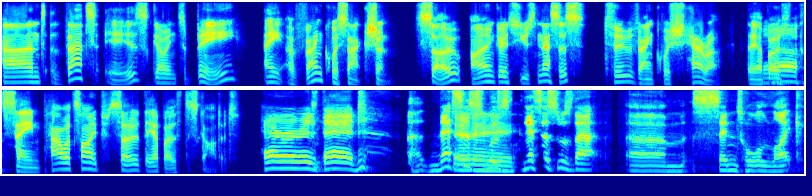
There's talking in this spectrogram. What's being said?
and that is going to be a, a vanquish action. So, I am going to use Nessus to vanquish Hera. They are Yeah. both the same power type, so they are both discarded. Hera is dead. Uh, Nessus was Nessus was that um, centaur-like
